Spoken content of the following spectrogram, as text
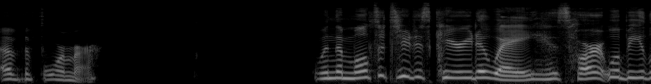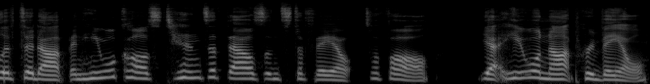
of the former. When the multitude is carried away, his heart will be lifted up, and he will cause tens of thousands to fail to fall, yet he will not prevail.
